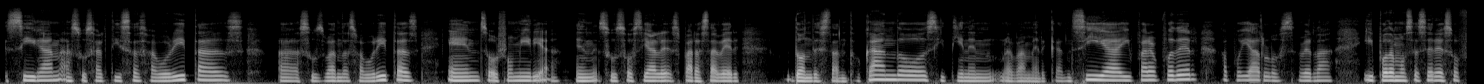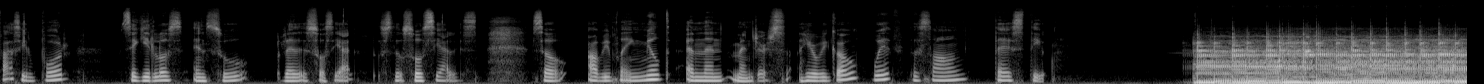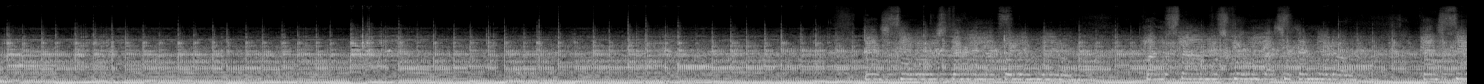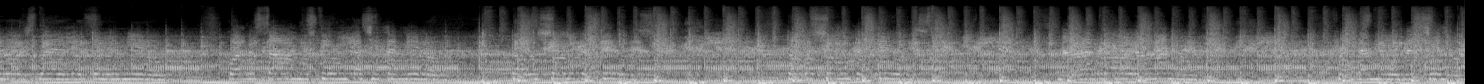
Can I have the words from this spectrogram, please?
sigan a sus artistas favoritas, a sus bandas favoritas en social media, en sus sociales, para saber dónde están tocando, si tienen nueva mercancía y para poder apoyarlos, ¿verdad? Y podemos hacer eso fácil por seguirlos en sus redes social, sociales. So I'll be playing Milt and then Mengers. Here we go with the song Testigo. De lo tuyo mío, cuando estamos juntas y te miro, testigos de lo tuyo mío, cuando estamos juntas y te miro, todos son testigos, todos son testigos, me agarro la mano, frente a mi vecino.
